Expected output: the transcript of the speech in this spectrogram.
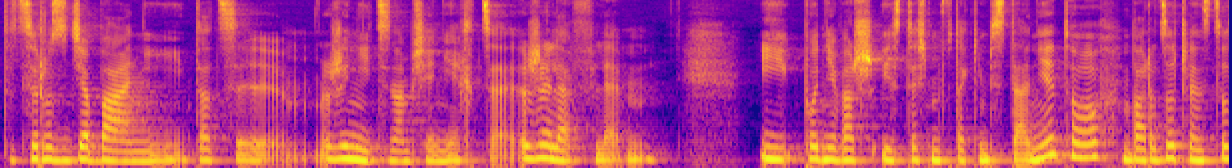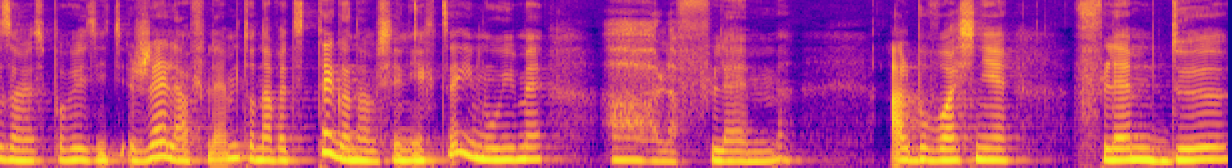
tacy rozdziabani, tacy, że nic nam się nie chce, że la flemme. I ponieważ jesteśmy w takim stanie, to bardzo często zamiast powiedzieć, że la flemme, to nawet tego nam się nie chce i mówimy oh, la flemme. Albo właśnie flemme de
